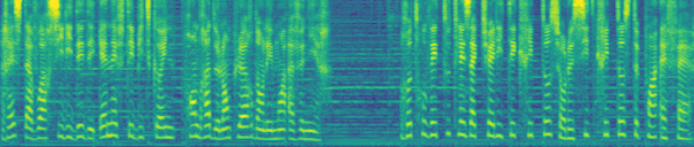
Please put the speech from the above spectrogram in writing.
Reste à voir si l'idée des NFT Bitcoin prendra de l'ampleur dans les mois à venir. Retrouvez toutes les actualités crypto sur le site cryptost.fr.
